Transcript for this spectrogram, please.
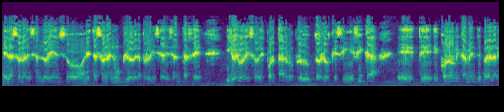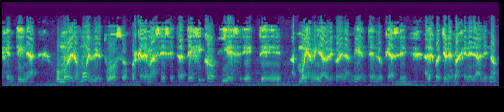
en la zona de San Lorenzo, en esta zona núcleo de la provincia de Santa Fe, y luego de eso de exportar los productos, lo que significa este, económicamente para la Argentina un modelo muy virtuoso, porque además es estratégico y es este, muy amigable con el ambiente en lo que hace a las cuestiones más generales, ¿no?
